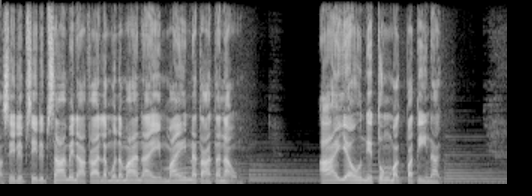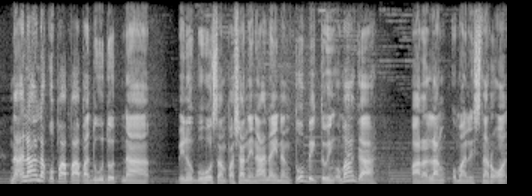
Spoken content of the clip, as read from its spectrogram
Pasilip-silip sa amin akala mo naman ay may natatanaw. Ayaw nitong magpatinag. Naalala ko pa papadudot na binubuhusan pa siya ni nanay ng tubig tuwing umaga para lang umalis na roon.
